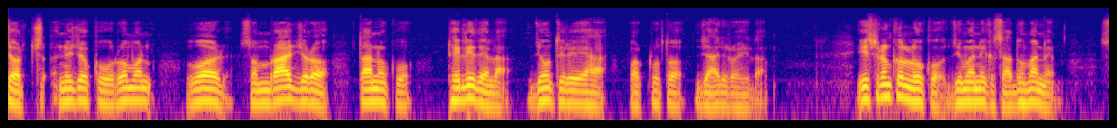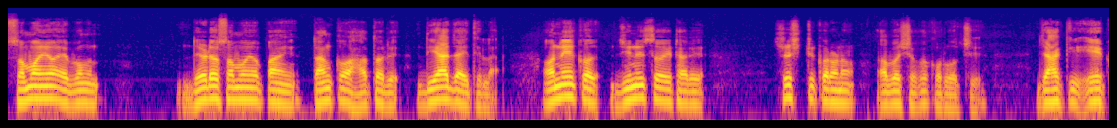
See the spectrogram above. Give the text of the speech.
ଚର୍ଚ୍ଚ ନିଜକୁ ରୋମାନ ୱାର୍ଲଡ ସାମ୍ରାଜ୍ୟର ସ୍ଥାନକୁ ଠେଲିଦେଲା ଯେଉଁଥିରେ ଏହା ପ୍ରକୃତ ଜାରି ରହିଲା। ଈଶ୍ୱରଙ୍କ ଲୋକ ଯେଉଁମାନେ ସାଧୁମାନେ ସମୟ ଏବଂ ଦେଢ଼ ସମୟ ପାଇଁ ତାଙ୍କ ହାତରେ ଦିଆଯାଇଥିଲା। ଅନେକ ଜିନିଷ ଏଠାରେ ସୃଷ୍ଟିକରଣ ଆବଶ୍ୟକ କରୁଅଛି ଯାହାକି ଏକ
